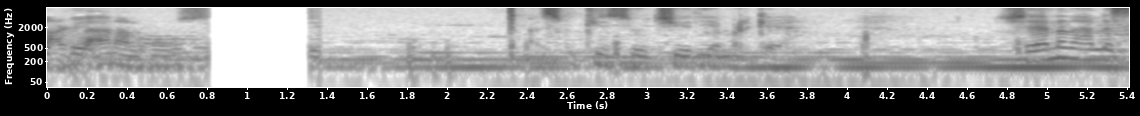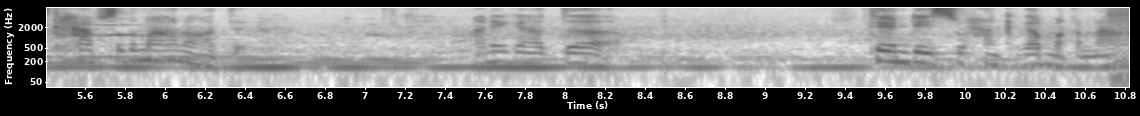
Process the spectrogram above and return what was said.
lacag la'aana lagugu kiin soo jeediya markaa sheenada hala iska xaabsado maahano hadde aniga hadda ten days waxaan kaga maqnaa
